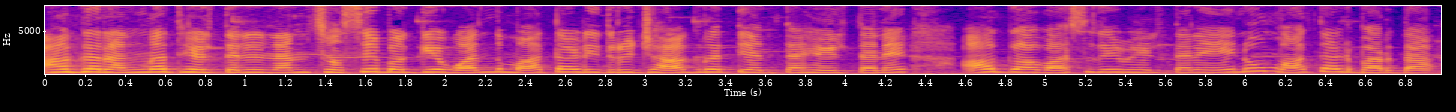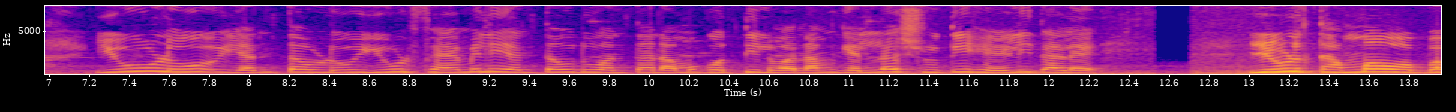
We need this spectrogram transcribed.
ಆಗ ರಂಗನಾಥ್ ಹೇಳ್ತಾನೆ ನನ್ನ ಸೊಸೆ ಬಗ್ಗೆ ಒಂದು ಮಾತಾಡಿದ್ರು ಜಾಗ್ರತೆ ಅಂತ ಹೇಳ್ತಾನೆ. ಆಗ ವಾಸುದೇವ್ ಹೇಳ್ತಾನೆ, ಏನೂ ಮಾತಾಡಬಾರ್ದ. ಇವಳು ಎಂಥವಳು ಇವಳು ಫ್ಯಾಮಿಲಿ ಎಂಥವ್ದು ಅಂತ ನಮಗೆ ಗೊತ್ತಿಲ್ವ? ನಮಗೆಲ್ಲ ಶ್ರುತಿ ಹೇಳಿದಾಳೆ. ಇವಳು ತಮ್ಮ ಒಬ್ಬ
